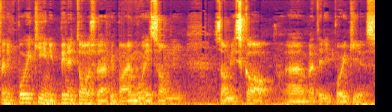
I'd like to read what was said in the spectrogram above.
van die potjie en die pinotage werk baie mooi saam die saam die skaap ehm uh, wat in die potjie is.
